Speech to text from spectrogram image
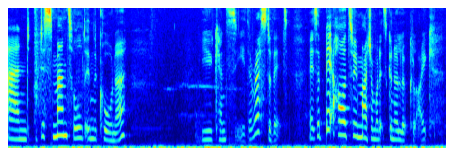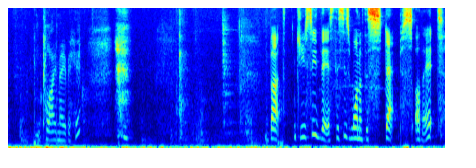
And dismantled in the corner, you can see the rest of it. It's a bit hard to imagine what it's going to look like. You can climb over here. but do you see this? This is one of the steps of it.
